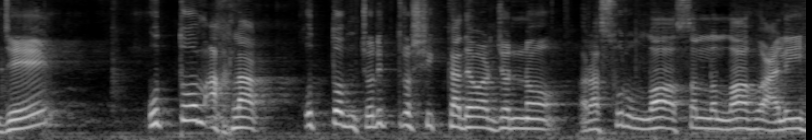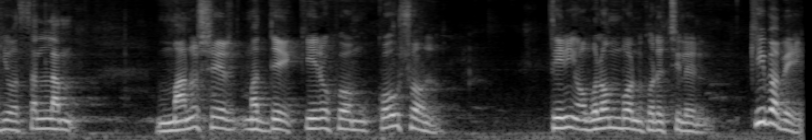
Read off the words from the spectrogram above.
যে উত্তম আখলাক, উত্তম চরিত্র শিক্ষা দেওয়ার জন্য রাসুল্লাহ সাল্লাহ আলিহি ওসাল্লাম মানুষের মধ্যে কীরকম কৌশল তিনি অবলম্বন করেছিলেন? কীভাবে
